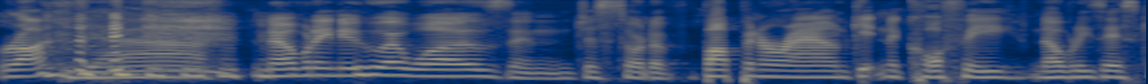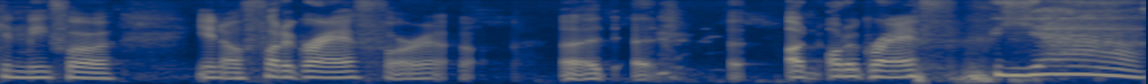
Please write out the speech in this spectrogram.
right? yeah. Nobody knew who I was, and just sort of bopping around, getting a coffee. Nobody's asking me for, you know, a photograph or a, a, a, a, an autograph. Yeah.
